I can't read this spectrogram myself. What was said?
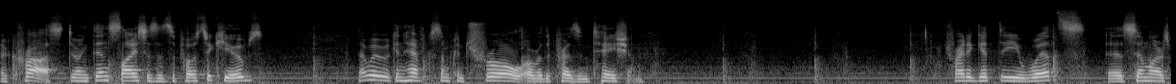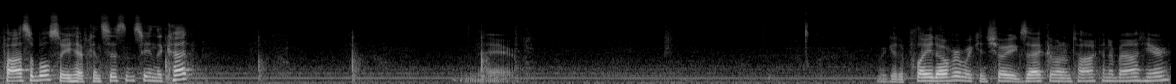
across, doing thin slices as opposed to cubes. That way we can have some control over the presentation. Try to get the widths as similar as possible so you have consistency in the cut. There. We get a plate over, we can show you exactly what I'm talking about here.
